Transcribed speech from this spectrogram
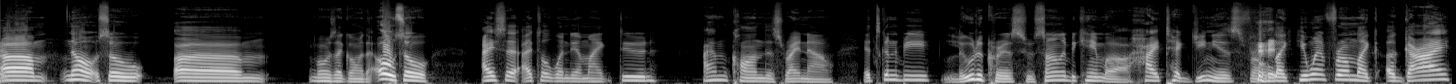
Um, no, so um, where was I going with that? Oh, so I said I told Wendy, I'm like, dude, I'm calling this right now. It's gonna be Ludacris, who suddenly became a high tech genius. From like he went from like a guy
